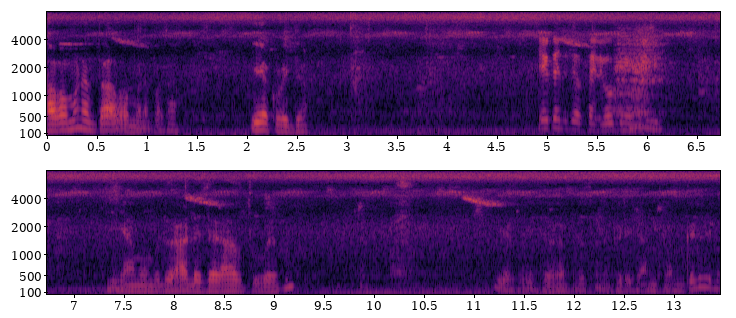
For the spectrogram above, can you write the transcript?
આવવા મળે ને તો આવવા મળે પાછા એક વધ્યો એક જ ખાલી ઓગણી આમાં બધું આડેધડ આવતું હોય એક આપણે ને ઘડી કામ કામ કરી ને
